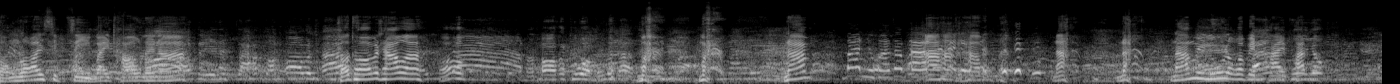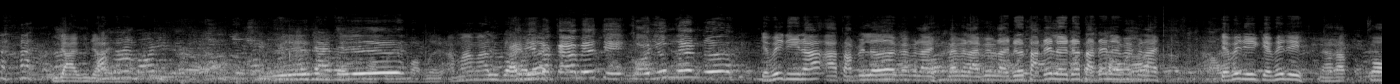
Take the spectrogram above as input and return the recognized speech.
สองร้อยสิบสี่ใบเทาเลยนะสอทอมันช้าสอทอเมื่อเช้าอะอ๋อ สอทอก็ท่วมเหมือนกันมามาน้บ้านอยู่หัวสะพานำอ่าครับน้ำน้ำน้ำไม่รู้หรอกว่าเป็นใครพัด คุณยายคุณยายยายไปบอกเลยเอามามาลูกบอใครลมามีเลยปากกาเมจิ ขอยืมเล่มหนึงเก็บให้ดีนะอ่าตัดไปเลยไม่เป็นไรไม่เป็นไรไม่เป็นไรเดินตัดได้เลยเดินตัดได้เลยไม่เป็นไรเก็บให้ดีเก็บให้ดีนะครับก็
